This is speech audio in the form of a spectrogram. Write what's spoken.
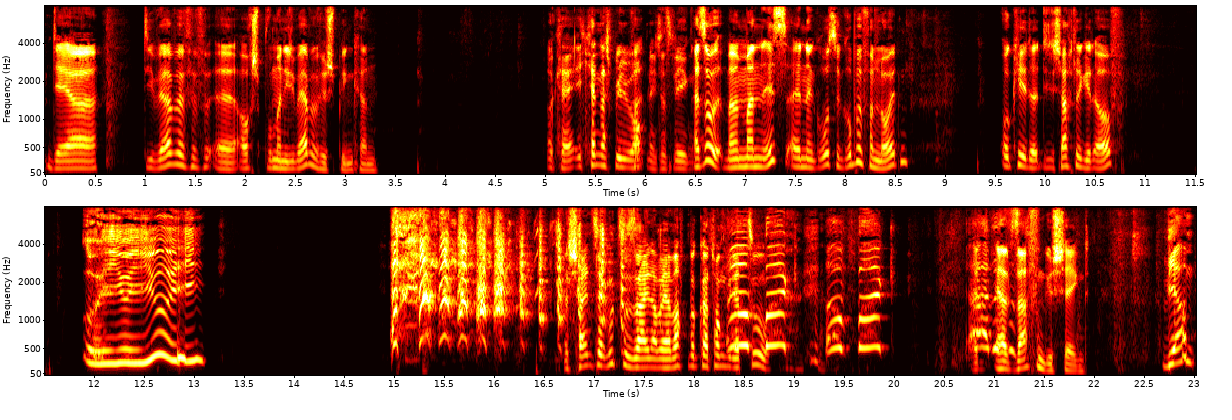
der die Werwölfe, äh, auch wo man die Werwölfe spielen kann. Okay, ich kenne das Spiel überhaupt nicht, deswegen. Also man, man ist eine große Gruppe von Leuten. Okay, da, die Schachtel geht auf. Uiuiui. Es scheint sehr gut zu sein, aber er macht nur Karton wieder zu. Oh fuck. er hat Waffen geschenkt. Wir haben.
